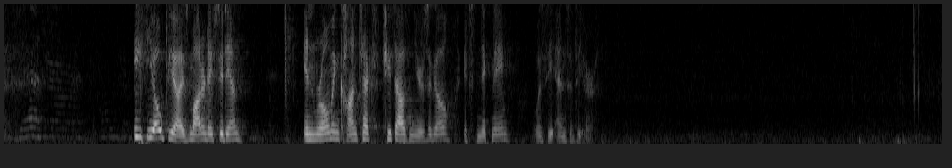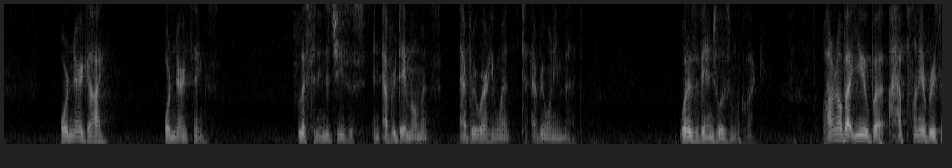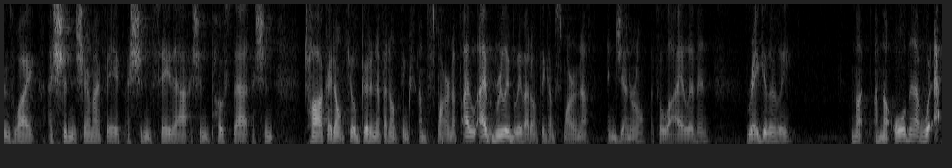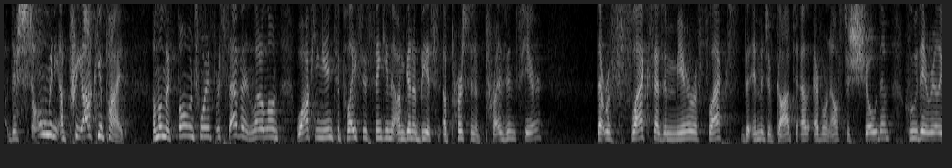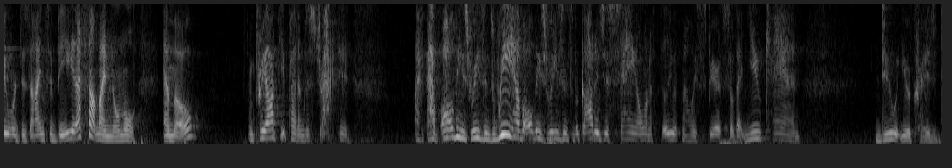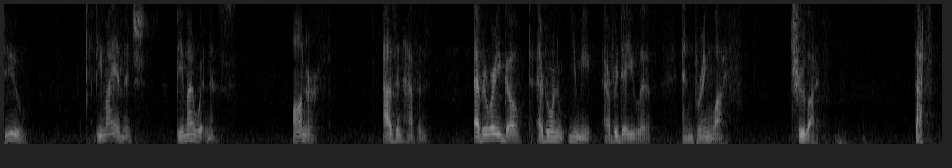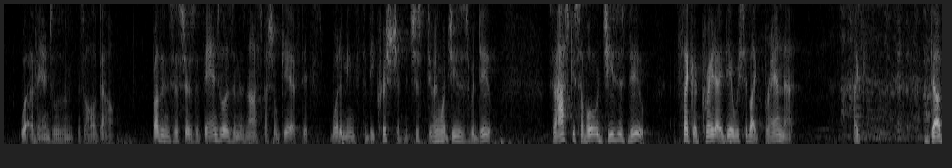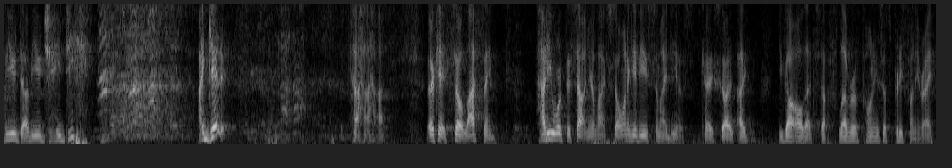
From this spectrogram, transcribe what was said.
Ethiopia is modern day Sudan. In Roman context, 2,000 years ago, its nickname was the ends of the earth. Ordinary guy, ordinary things, listening to Jesus in everyday moments, everywhere he went, to everyone he met. What does evangelism look like? Well, I don't know about you, but I have plenty of reasons why I shouldn't share my faith. I shouldn't say that. I shouldn't post that. I shouldn't talk. I don't feel good enough. I don't think I'm smart enough. I, I really believe I don't think I'm smart enough in general. That's a lie I live in regularly. I'm not, I'm not old enough. What, there's so many. I'm preoccupied. I'm on my phone 24 7, let alone walking into places thinking that I'm going to be a, a person of presence here that reflects, as a mirror reflects, the image of God to everyone else to show them who they really were designed to be. That's not my normal MO. I'm preoccupied, I'm distracted. I have all these reasons. We have all these reasons, but God is just saying, I want to fill you with my Holy Spirit so that you can do what you were created to do. Be my image, be my witness on earth as in heaven, everywhere you go, to everyone you meet, every day you live, and bring life, true life. That's what evangelism is all about. Brothers and sisters, evangelism is not a special gift. It's what it means to be Christian. It's just doing what Jesus would do. So ask yourself, what would Jesus do? It's like a great idea. We should like brand that. Like WWJD. I get it. okay, so last thing. How do you work this out in your life? So I want to give you some ideas. Okay, so I, I you got all that stuff. Lever of ponies, that's pretty funny, right?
